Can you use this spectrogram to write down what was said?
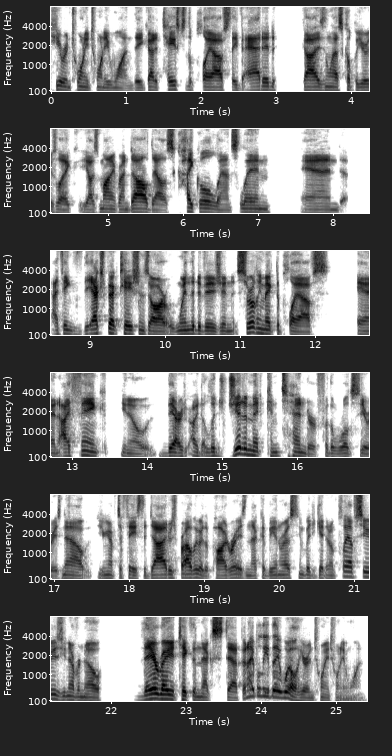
here in 2021. They got a taste of the playoffs. They've added guys in the last couple years like Yasmani Grandal, Dallas Keuchel, Lance Lynn. And I think the expectations are win the division, certainly make the playoffs. And I think, you know, they're a legitimate contender for the World Series. Now, you're going to have to face the Dodgers probably or the Padres, and that could be interesting. But you get in a playoff series, you never know. They're ready to take the next step. And I believe they will here in 2021.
